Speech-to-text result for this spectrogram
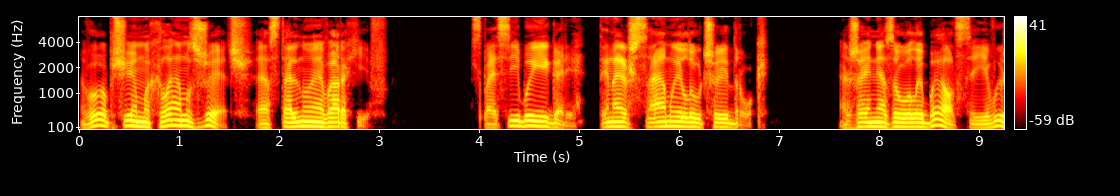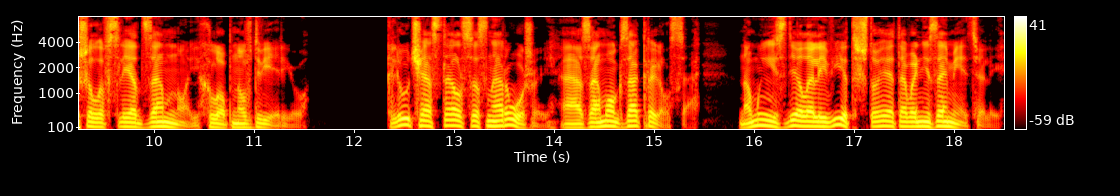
«В общем, хлам сжечь, остальное в архив». «Спасибо, Игорь, ты наш самый лучший друг». Женя заулыбался и вышел вслед за мной, хлопнув дверью. Ключ остался снаружи, а замок закрылся — но мы сделали вид, что этого не заметили.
